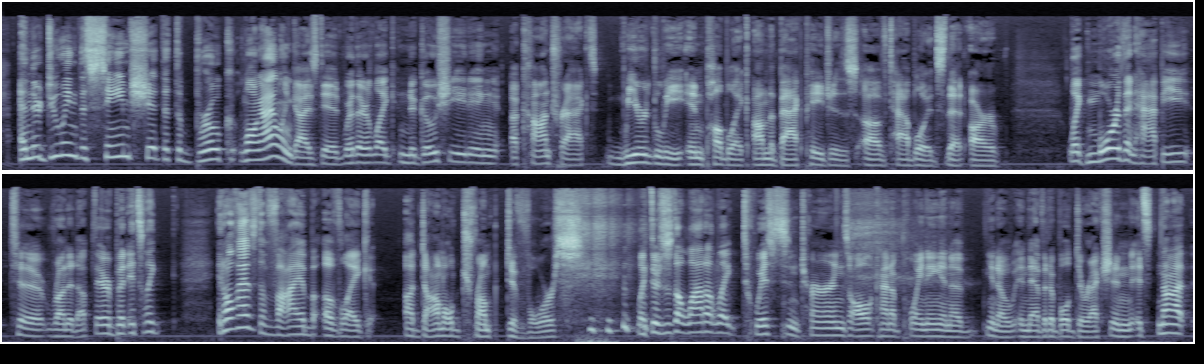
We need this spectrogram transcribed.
and they're doing the same shit that the broke Long Island guys did, where they're like negotiating a contract weirdly in public on the back pages of tabloids that are like more than happy to run it up there. But it's like, it all has the vibe of like a Donald Trump divorce. like there's just a lot of like twists and turns, all kind of pointing in a you know inevitable direction. It's not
